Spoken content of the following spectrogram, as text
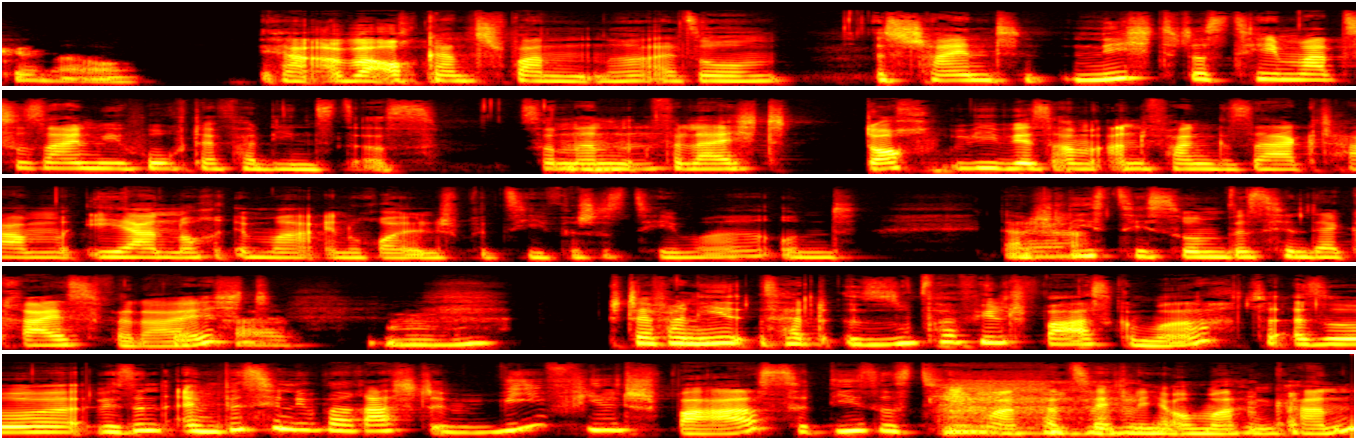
Genau. Ja, aber auch ganz spannend. Ne? Also es scheint nicht das Thema zu sein, wie hoch der Verdienst ist, sondern mhm. vielleicht doch, wie wir es am Anfang gesagt haben, eher noch immer ein rollenspezifisches Thema. Und da ja. schließt sich so ein bisschen der Kreis vielleicht. Der Kreis. Mhm. Stefanie, es hat super viel Spaß gemacht. Also wir sind ein bisschen überrascht, wie viel Spaß dieses Thema tatsächlich auch machen kann.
